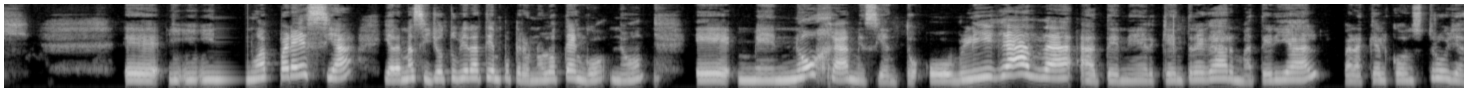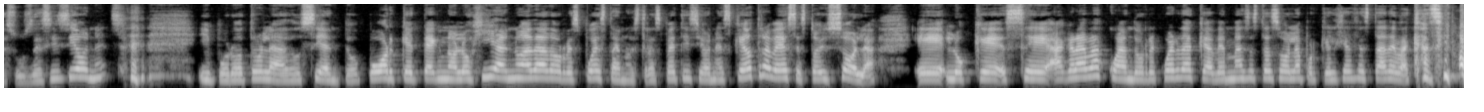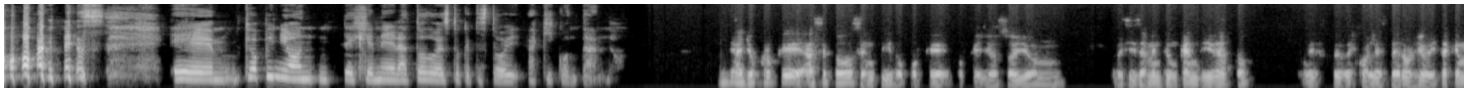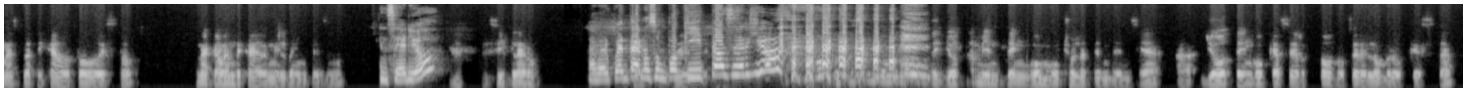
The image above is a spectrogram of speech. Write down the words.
Eh, y, no aprecia, y además si yo tuviera tiempo, pero no lo tengo, ¿no? Eh, me enoja, me siento obligada a tener que entregar material para que él construya sus decisiones. y por otro lado, siento, porque tecnología no ha dado respuesta a nuestras peticiones, que otra vez estoy sola, eh, lo que se agrava cuando recuerda que además está sola porque el jefe está de vacaciones. Em, ¿Qué opinión te genera todo esto que te estoy aquí contando? Mira, yo creo que hace todo sentido, porque, porque yo soy un, precisamente un candidato este, del colesterol y ahorita que me has platicado todo esto, me acaban de caer mil veintes, ¿no? ¿En serio? Este, sí, claro. A ver, cuéntanos un este, poquito, Sergio. Pues yo también tengo mucho la tendencia a, yo tengo que hacer todo, ser el hombre orquesta,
